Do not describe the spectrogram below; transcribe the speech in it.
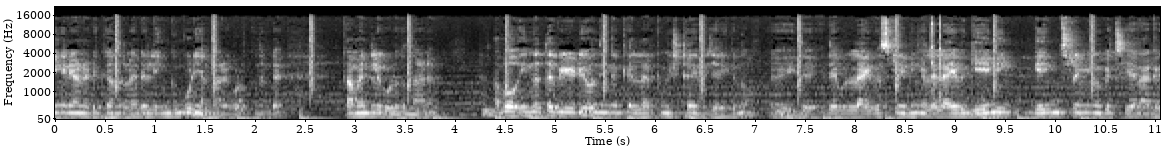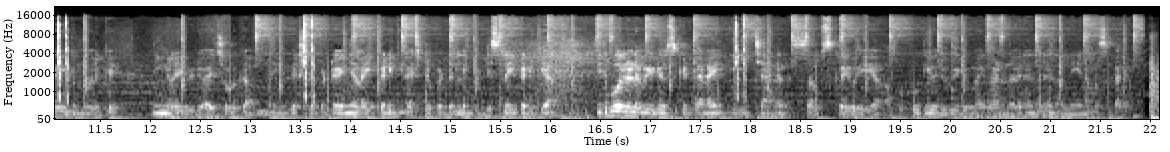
എങ്ങനെയാണ് എടുക്കുക എന്നുള്ളതിന്റെ ലിങ്കും കൂടി ഞാൻ താഴെ കൊടുക്കുന്നുണ്ട്. കമന്റിൽ കൊടുക്കുന്നതാണ്. അപ്പോൾ ഇന്നത്തെ വീഡിയോ നിങ്ങൾക്ക് എല്ലാവർക്കും ഇഷ്ടമായി വിചാരിക്കുന്നു. ഇത് ഇതേപോലെ ലൈവ് സ്ട്രീമിംഗ് അല്ലെ ലൈവ് ഗെയിമിംഗ് ഗെയിം സ്ട്രീമിംഗ് ഒക്കെ ചെയ്യാൻ ആഗ്രഹിക്കുന്നവർക്ക് നിങ്ങൾ ഈ വീഡിയോ അയച്ചു കൊടുക്കാം. നിങ്ങൾക്ക് ഇഷ്ടപ്പെട്ട് കഴിഞ്ഞാൽ ലൈക്ക് അടിക്കുക ഇഷ്ടപ്പെട്ടില്ലെങ്കിൽ ഡിസ്ലൈക്ക് അടിക്കുക. ഇതുപോലെയുള്ള വീഡിയോസ് കിട്ടാനായി ഈ ചാനൽ സബ്സ്ക്രൈബ് ചെയ്യുക. അപ്പോൾ പുതിയൊരു വീഡിയോയുമായി കാണുന്നവരെ നന്ദി നമസ്കാരം.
